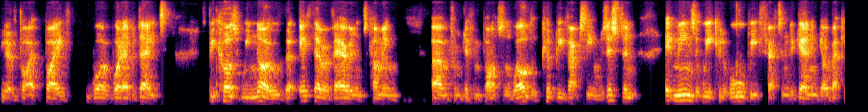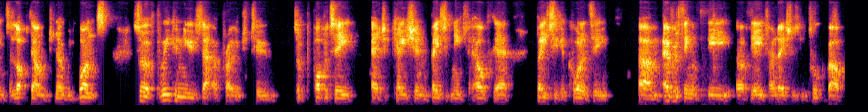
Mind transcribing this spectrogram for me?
you know, by by whatever date, because we know that if there are variants coming um, from different parts of the world that could be vaccine resistant, it means that we could all be threatened again and go back into lockdown, which nobody wants. So if we can use that approach to to poverty, education, basic needs for healthcare, basic equality, um, everything of the of the eight foundations you talk about,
